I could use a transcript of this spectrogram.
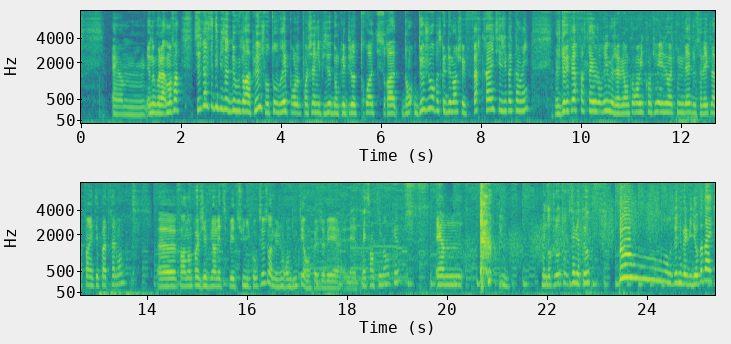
Et donc voilà, mais enfin, j'espère que cet épisode 2 vous aura plu, je vous retrouverai pour le prochain épisode, donc l'épisode 3 qui sera dans deux jours, parce que demain je fais Far Cry, si j'ai pas de conneries. Je devais faire Far Cry aujourd'hui, mais j'avais encore envie de continuer The Walking Dead, savais que la fin était pas très loin. Euh, Enfin, non pas que j'ai vu un let's play dessus ni quoi que ce soit, mais je m'en doutais en fait, j'avais euh, le pressentiment que... Et euh... Mais donc je vous retrouve très bientôt pour de nouvelles vidéos, bye bye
